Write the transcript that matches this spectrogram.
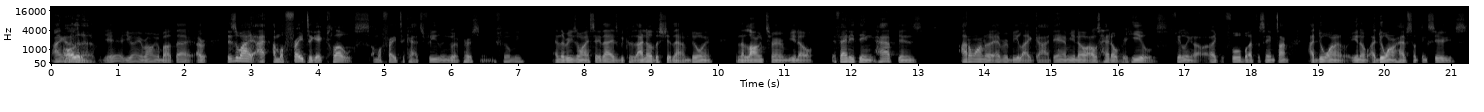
I ain't all of that. Yeah, you ain't wrong about that. I, this is why I, I'm afraid to get close. I'm afraid to catch feelings with a person. You feel me? And the reason why I say that is because I know the shit that I'm doing in the long term. You know, if anything happens, I don't want to ever be like, God damn, you know, I was head over heels, feeling uh, like a fool. But at the same time, I do want to, you know, I do want to have something serious.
